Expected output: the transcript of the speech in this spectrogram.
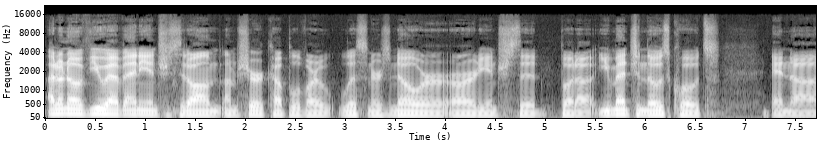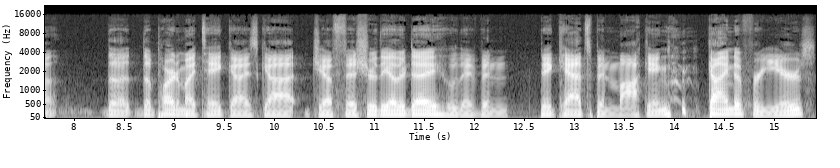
I don't know if you have any interest at all. I'm, I'm sure a couple of our listeners know or are already interested. But uh, you mentioned those quotes, and uh, the the part of my take guys got Jeff Fisher the other day, who they've been Big Cat's been mocking kind of for years,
